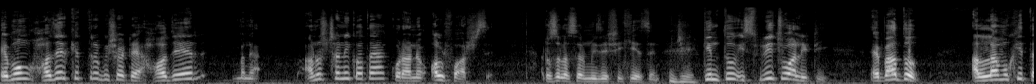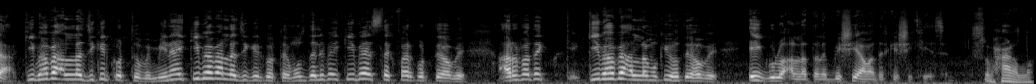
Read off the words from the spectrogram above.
এবং হজের ক্ষেত্রে বিষয়টা হজের মানে আনুষ্ঠানিকতা কোরআনে অল্প আসছে। রসুল্লাহ নিজে শিখিয়েছেন। কিন্তু স্পিরিচুয়ালিটি এবাদত আল্লাহমুখিতা, কীভাবে আল্লাহ জিকির করতে হবে? মিনায় কীভাবে আল্লাহ জিকির করতে হবে? মুজদালিফায় কীভাবে ইস্তেগফার করতে হবে? আরফাতে কীভাবে আল্লাহমুখী হতে হবে? এইগুলো আল্লাহ তাআলা বেশি আমাদেরকে শিখিয়েছেন। হ্যাঁ আল্লাহ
